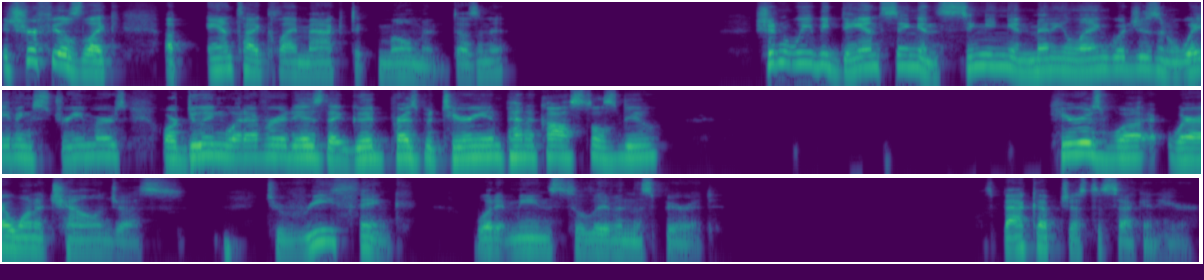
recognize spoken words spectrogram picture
It sure feels like an anticlimactic moment, doesn't it? Shouldn't we be dancing and singing in many languages and waving streamers or doing whatever it is that good Presbyterian Pentecostals do? Here's what, where I want to challenge us to rethink what it means to live in the Spirit. Let's back up just a second here.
